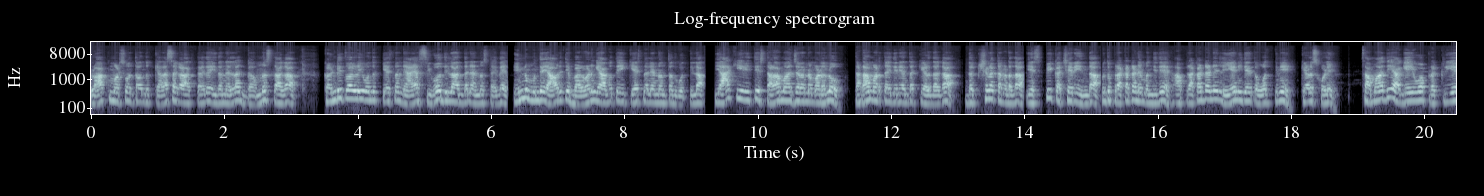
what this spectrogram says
ಬ್ಲಾಕ್ ಮಾಡಿಸುವಂತ ಒಂದು ಕೆಲಸಗಳಾಗ್ತಾ ಇದೆ. ಇದನ್ನೆಲ್ಲ ಗಮನಿಸಿದಾಗ ಖಂಡಿತವಾಗ್ಲೂ ಈ ಒಂದು ಕೇಸ್ನಲ್ಲಿ ನ್ಯಾಯ ಸಿಗೋದಿಲ್ಲ ಅಂತಾನೆ ಅನ್ನಿಸ್ತಾ ಇದೆ. ಇನ್ನು ಮುಂದೆ ಯಾವ ರೀತಿ ಬೆಳವಣಿಗೆ ಆಗುತ್ತೆ ಈ ಕೇಸ್ನಲ್ಲಿ ಅನ್ನೋಂಥದ್ದು ಗೊತ್ತಿಲ್ಲ. ಯಾಕೆ ಈ ರೀತಿ ಸ್ಥಳ ಮಾಜರನ್ನ ಮಾಡಲು ತಡ ಮಾಡ್ತಾ ಇದ್ದೀರಿ ಅಂತ ಕೇಳಿದಾಗ ದಕ್ಷಿಣ ಕನ್ನಡದ ಎಸ್ ಪಿ ಕಚೇರಿಯಿಂದ ಒಂದು ಪ್ರಕಟಣೆ ಬಂದಿದೆ. ಆ ಪ್ರಕಟಣೆಯಲ್ಲಿ ಏನಿದೆ ಅಂತ ಓದ್ತೀನಿ, ಕೇಳಿಸ್ಕೊಳ್ಳಿ. ಸಮಾಧಿ ಅಗೆಯುವ ಪ್ರಕ್ರಿಯೆ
